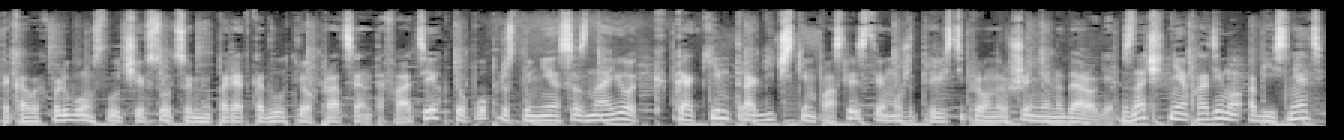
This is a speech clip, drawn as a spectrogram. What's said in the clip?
таковых в любом случае в социуме порядка 2-3%, а тех, кто попросту не осознает, к каким трагическим последствиям может привести правонарушение на дороге. Значит, необходимо объяснять,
